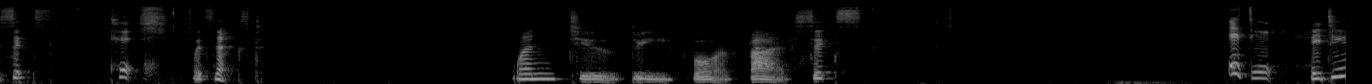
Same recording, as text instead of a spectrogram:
Six. Six. What's next? One, two, three, four, five, six. 18. 18?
